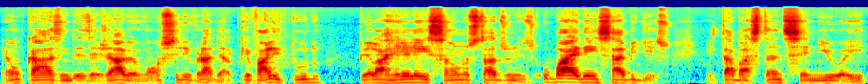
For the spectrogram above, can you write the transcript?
é um caso indesejável, vão se livrar dela, porque vale tudo pela reeleição nos Estados Unidos. O Biden sabe disso. Ele está bastante senil aí,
